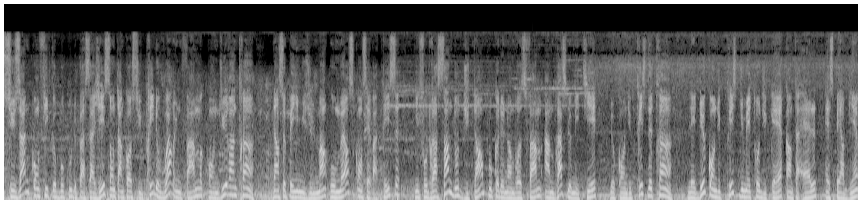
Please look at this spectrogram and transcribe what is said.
Suzanne confie que beaucoup de passagers sont encore surpris de voir une femme conduire un train. Dans ce pays musulman aux mœurs conservatrices, il faudra sans doute du temps pour que de nombreuses femmes embrassent le métier de conductrice de train. Les deux conductrices du métro du Caire, quant à elles, espèrent bien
